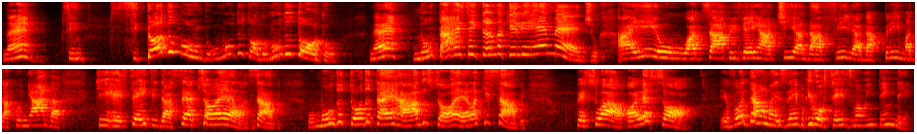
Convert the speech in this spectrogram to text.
né? Se, se todo mundo, o mundo todo, o mundo todo, né, não tá receitando aquele remédio. Aí o WhatsApp vem a tia da filha, da prima, da cunhada que receita e dá certo, só ela, sabe? O mundo todo tá errado, só ela que sabe. Pessoal, olha só, eu vou dar um exemplo que vocês vão entender.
